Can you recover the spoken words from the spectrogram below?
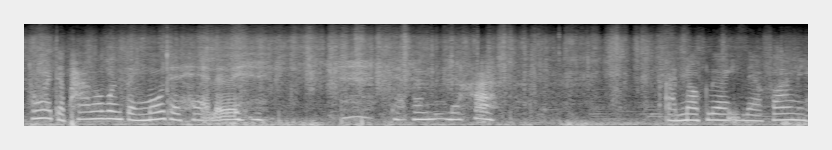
เพราะว่าจะพามาบิ่งแตงโมแท้ๆเลยแต่แบบนี้นะคะอ่านนอกเรื่องอีกแล้วฟังนี่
